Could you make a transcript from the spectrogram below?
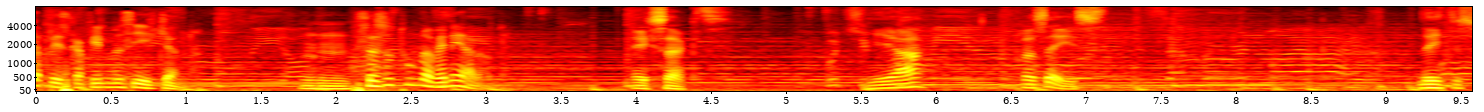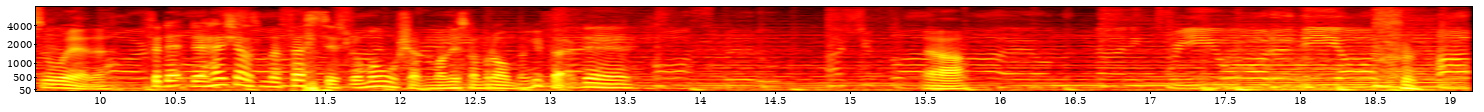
episka filmmusiken. Mhm. Sen så tonar vi ner den. Exakt. Ja, precis. Lite så är det. För det, det här känns som en fest i slow motion när man lyssnar på dem ungefär. Det, Ja.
